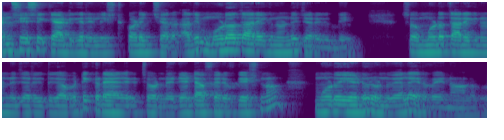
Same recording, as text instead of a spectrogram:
ఎన్సీసీ కేటగిరీ లిస్ట్ కూడా ఇచ్చారు. అది మూడో తారీఖు నుండి జరుగుద్ది సో మూడో తారీఖు నుండి జరుగుతుంది కాబట్టి ఇక్కడ చూడండి డేట్ ఆఫ్ వెరిఫికేషన్ మూడు ఏడు రెండు వేల ఇరవై నాలుగు.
